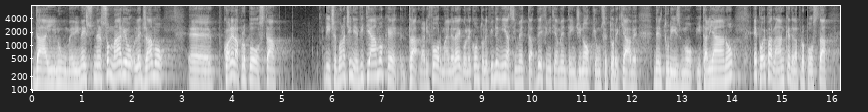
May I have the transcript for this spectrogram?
dai numeri. Nel, nel sommario leggiamo eh, qual è la proposta. Dice Bonaccini, evitiamo che tra la riforma e le regole contro l'epidemia si metta definitivamente in ginocchio un settore chiave del turismo italiano. E poi parla anche della proposta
